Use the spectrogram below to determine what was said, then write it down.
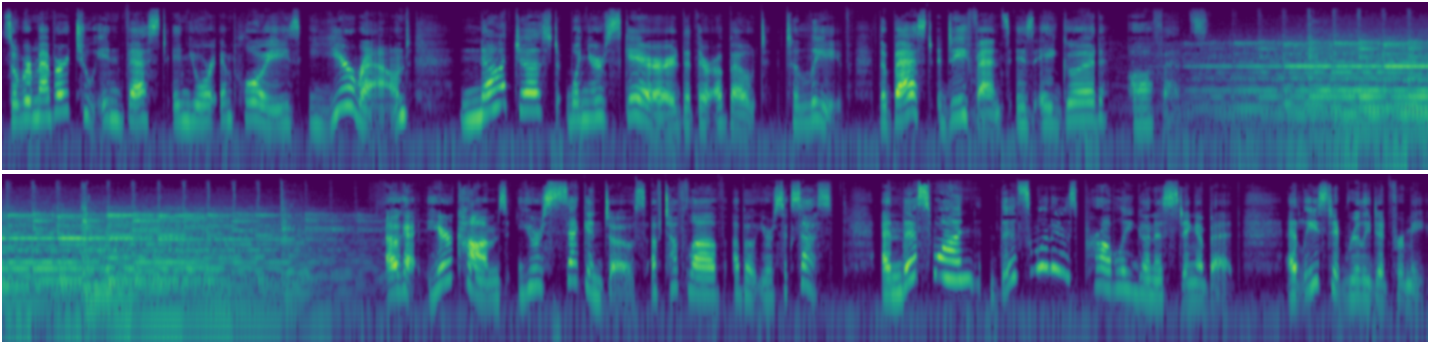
So remember to invest in your employees year round, not just when you're scared that they're about to leave. The best defense is a good offense. Okay, here comes your second dose of tough love about your success. And this one, this one is probably to sting a bit. At least it really did for me.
